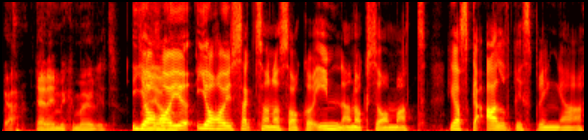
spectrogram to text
Ja, det är mycket möjligt. Men Jag har, ju, jag har ju sagt sådana saker innan också om att jag ska aldrig springa.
